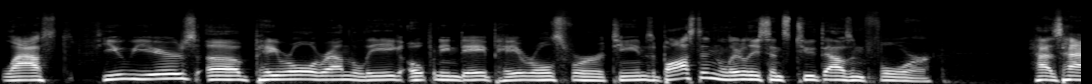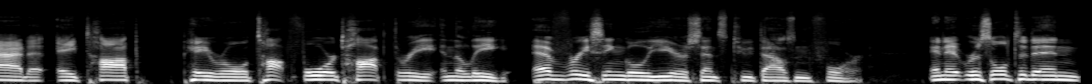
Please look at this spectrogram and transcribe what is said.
last few years of payroll around the league, opening day payrolls for teams. Boston, literally since 2004, has had a top payroll, top four, top three in the league every single year since 2004. And it resulted in,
